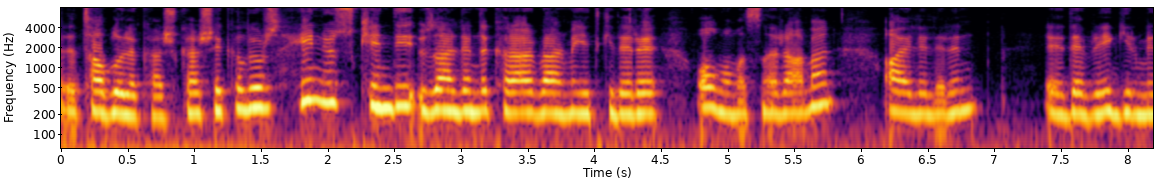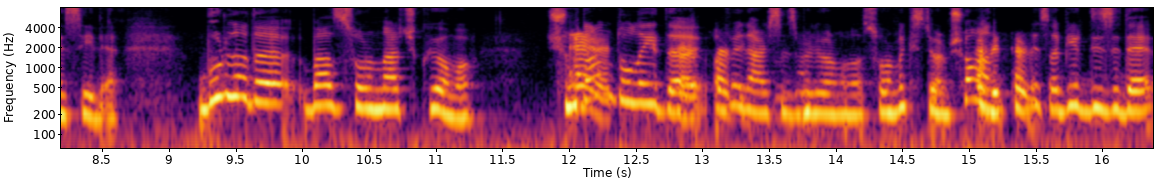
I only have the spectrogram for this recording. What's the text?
e, tabloyla karşı karşıya kalıyoruz. Henüz kendi üzerlerinde karar verme yetkileri olmamasına rağmen ailelerin e, devreye girmesiyle. Burada da bazı sorunlar çıkıyor mu? Şundan Evet, dolayı da evet, tabii. affedersiniz biliyorum ama sormak istiyorum. Şu an Tabii, tabii. mesela bir dizide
